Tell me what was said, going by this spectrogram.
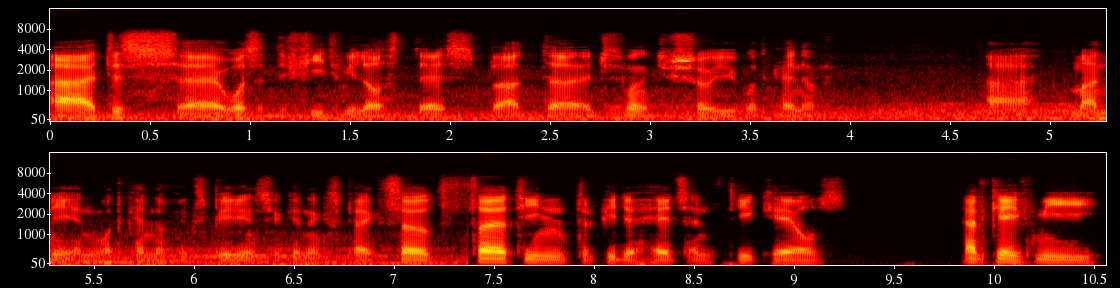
Uh, this uh, was a defeat, we lost this, but uh, I just wanted to show you what kind of uh, money and what kind of experience you can expect. So 13 torpedo hits and 3 kills. That gave me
